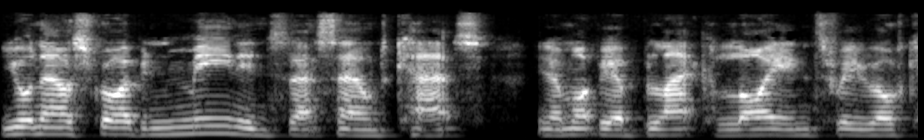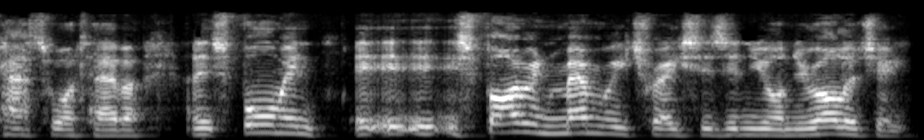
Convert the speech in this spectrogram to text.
you're now ascribing meaning to that sound cat. You know, might be a black lion, three-year-old cat, whatever, and it's forming, it, it's firing memory traces in your neurology.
